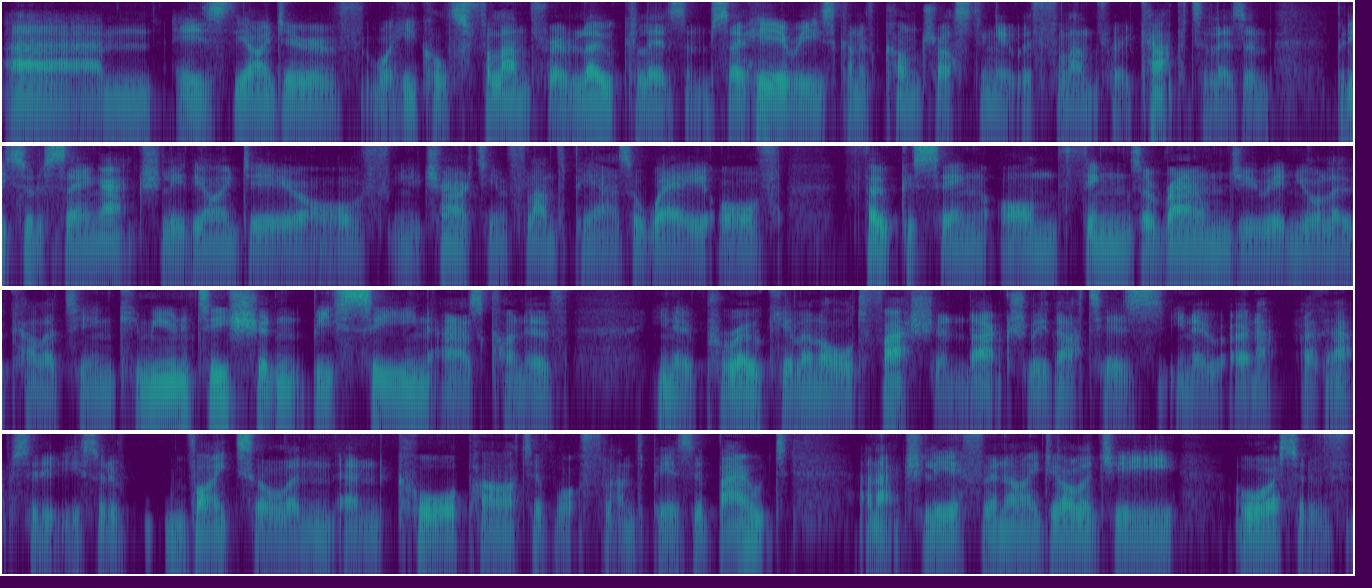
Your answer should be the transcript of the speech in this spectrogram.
um, is the idea of what he calls philanthrolocalism. So here he's kind of contrasting it with philanthrocapitalism, but he's sort of saying actually the idea of you know, charity and philanthropy as a way of focusing on things around you in your locality and community shouldn't be seen as kind of you know parochial and old fashioned actually that is you know an, an, absolutely sort of vital and, and core part of what philanthropy is about and actually if an ideology or a sort of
